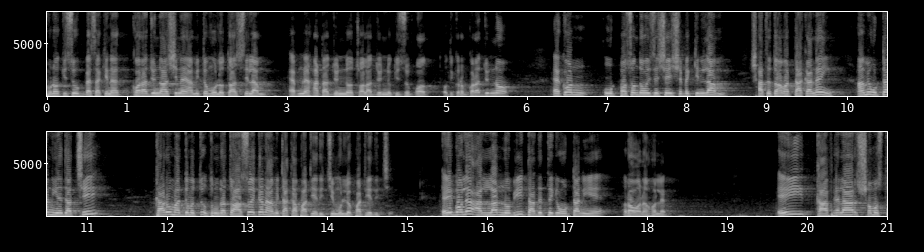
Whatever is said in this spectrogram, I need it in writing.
কোনো কিছু বেচা কিনা করার জন্য আসি নাই, আমি তো মূলত আসছিলাম এমনি হাঁটার জন্য, চলার জন্য, কিছু পথ অতিক্রম করার জন্য। এখন উট পছন্দ হয়েছে, সেই হিসেবে কিনলাম, সাথে তো আমার টাকা নেই, আমি উটটা নিয়ে যাচ্ছি। কারও মাধ্যমে তোমরা তো আসো এখানে, আমি টাকা পাঠিয়ে দিচ্ছি, মূল্য পাঠিয়ে দিচ্ছি। এই বলে আল্লাহ নবী তাদের থেকে উটটা নিয়ে রওনা হলেন। এই কাফেলার সমস্ত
